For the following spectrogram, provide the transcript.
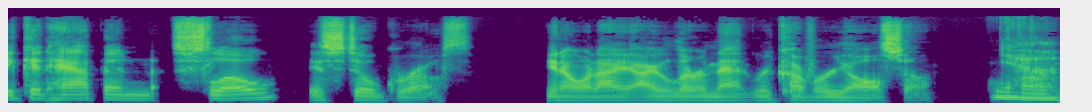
it can happen slow is still growth you know and i i learned that recovery also. Yeah.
